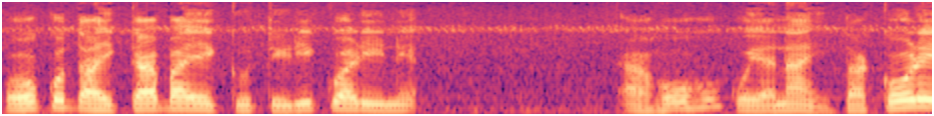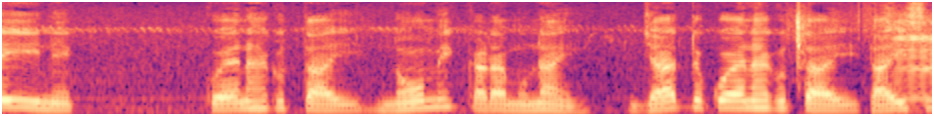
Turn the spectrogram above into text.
Oko daikaba ekutiri kuarine ahoho koyanai. Takore ine kuena hakutai nomi karamunai. Jatu kuena hakutai taisi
